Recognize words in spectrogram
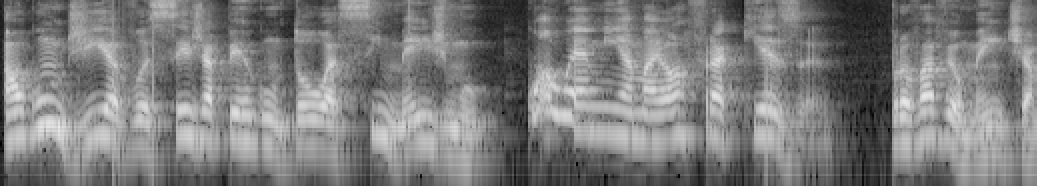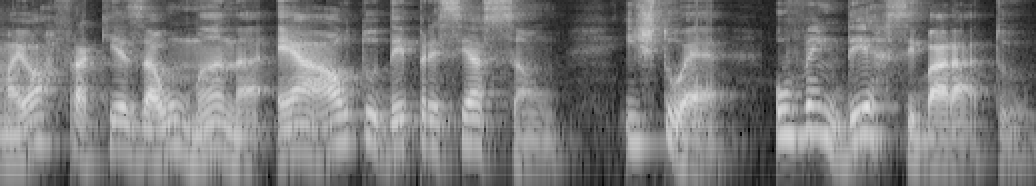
Algum dia você já perguntou a si mesmo qual é minha maior fraqueza? Provavelmente a maior fraqueza humana é a autodepreciação, isto é, o vender-se barato.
